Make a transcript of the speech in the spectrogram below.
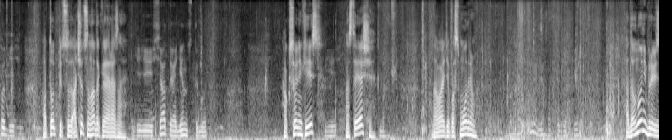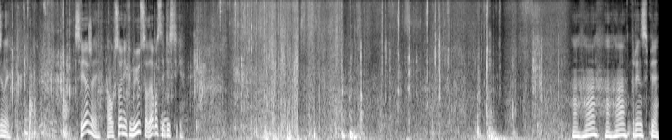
510. а тот 500. А что цена такая разная? 10 и 11 год Аукционник есть? есть. Настоящий? Давайте посмотрим. А давно не привезены? Свежие? Аукционники бьются, да, по статистике? Ага, ага, в принципе,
